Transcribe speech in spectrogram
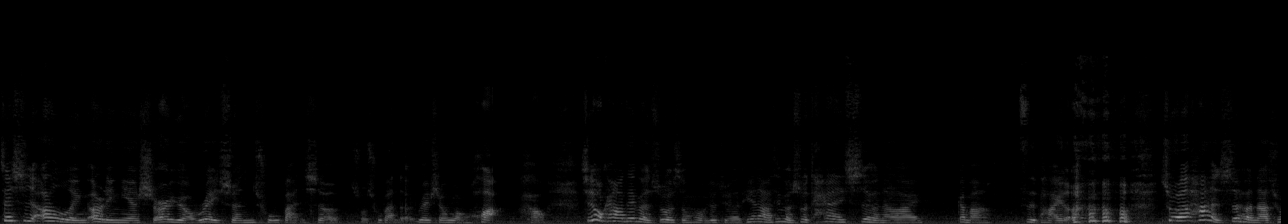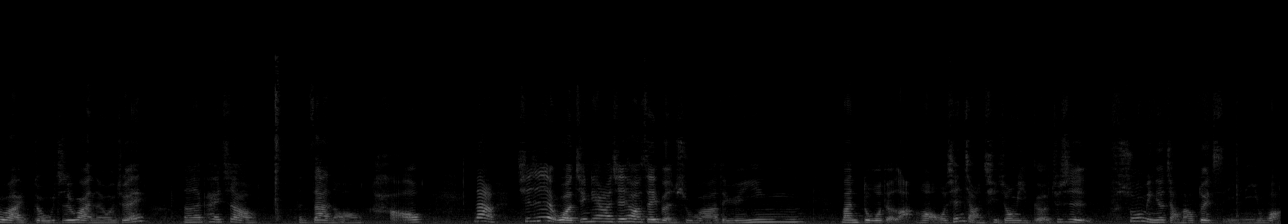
这是二零二零年十二月由瑞声出版社所出版的瑞声文化。好，其实我看到这本书的时候，我就觉得天哪，这本书太适合拿来干嘛自拍了。除了它很适合拿出来读之外呢，我觉得诶拿来拍照很赞哦。好，那其实我今天要介绍这本书啊的原因。蛮多的啦，哦，我先讲其中一个，就是书名就讲到对自己迷惘。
